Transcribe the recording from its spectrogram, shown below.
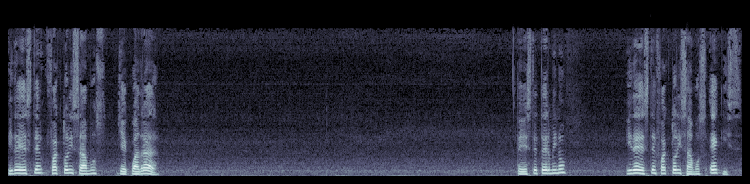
y de este factorizamos y cuadrada. De este término y de este factorizamos x.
